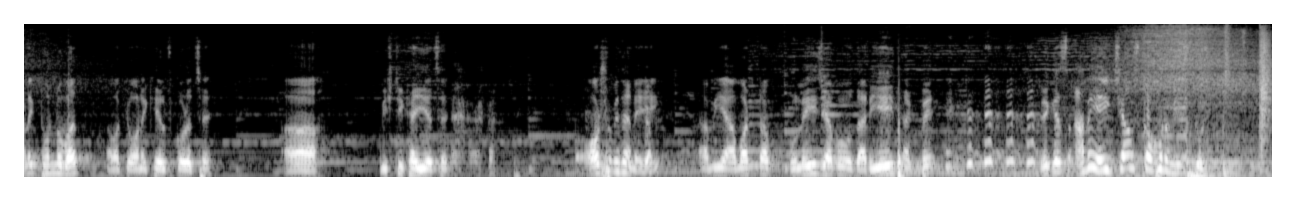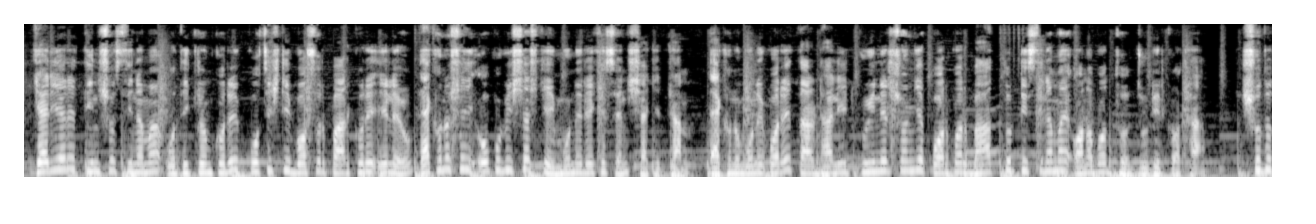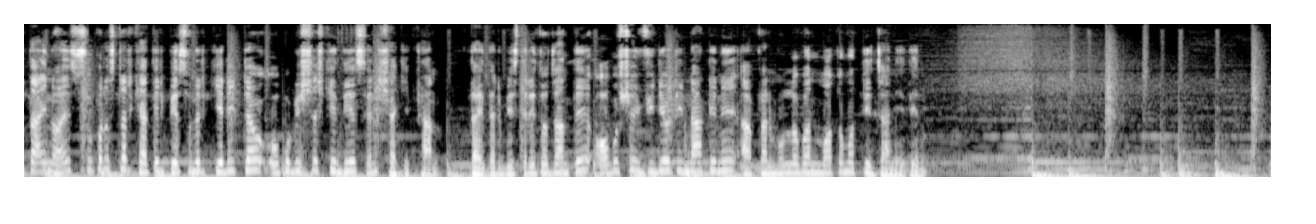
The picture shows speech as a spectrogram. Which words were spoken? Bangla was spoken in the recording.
অনেক ধন্যবাদ, আমাকে অনেক হেল্প করেছে। মিষ্টি খাইয়েছে। অসুবিধা নেই, আমি আমারটা বলেই যাব দাঁড়িয়েই থাকবে। বিকজ আমি এই চান্স কখনো মিস করি ক্যারিয়ারে তিনশো সিনেমা অতিক্রম করে পঁচিশটি বছর পার করে এলেও এখনও সেই অপবিশ্বাসকে মনে রেখেছেন শাকিব খান। এখনও মনে পড়ে তার ঢালিউড কুইনের সঙ্গে পরপর বাহাত্তরটি সিনেমায় অনবদ্য জুটির কথা। শুধু তাই নয়, সুপারস্টার খ্যাতির পেছনের ক্রেডিটটাও অপবিশ্বাসকে দিয়েছেন শাকিব খান। তাই তার বিস্তারিত জানতে অবশ্যই ভিডিওটি না টেনে আপনার মূল্যবান মতামতটি জানিয়ে দিন।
